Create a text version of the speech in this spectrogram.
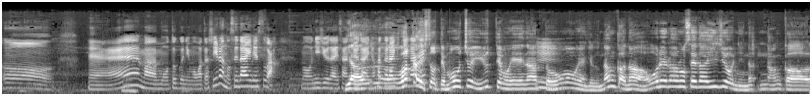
うん。へえまあもう特にもう私らの世代ですわもう20代30いや代の働き手が、ね、若い人ってもうちょい言ってもええなと思うんやけど、なんかな俺らの世代以上にななんか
